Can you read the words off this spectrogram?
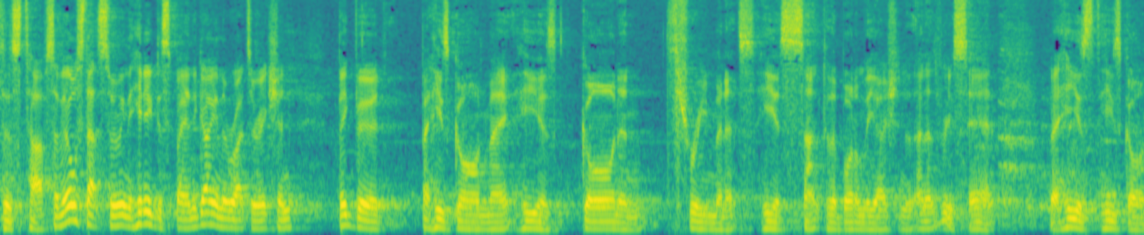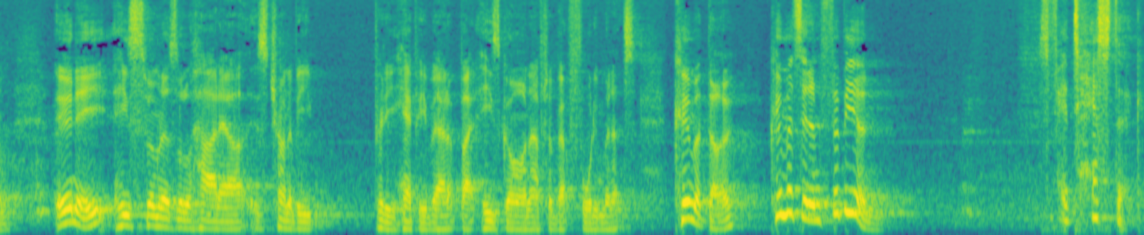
It's tough. So they all start swimming, they're heading to Spain, they're going in the right direction. Big Bird, but he's gone, mate. He is gone in three minutes. He has sunk to the bottom of the ocean, and it's really sad. But he is, he's gone. Ernie, he's swimming his little heart out, is trying to be pretty happy about it, but he's gone after about 40 minutes. Kermit, though, Kermit's an amphibian. It's fantastic.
